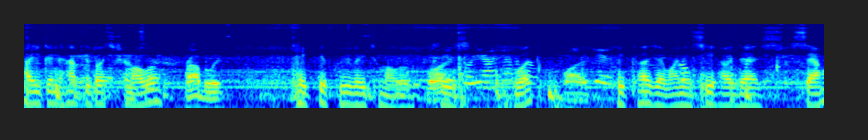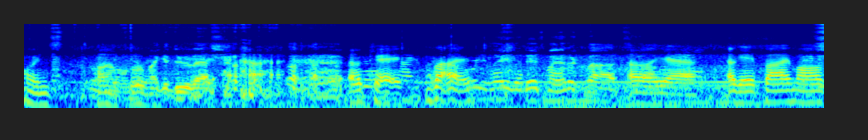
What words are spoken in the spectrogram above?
Are you gonna have the bus tomorrow? Probably. Take the freeway tomorrow, Why? please. What? Why? Because I want to see how that sounds I on the don't know if I could do that. okay, bye. Pretty late, but it's my other class. Oh yeah. Okay, bye, Mark.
